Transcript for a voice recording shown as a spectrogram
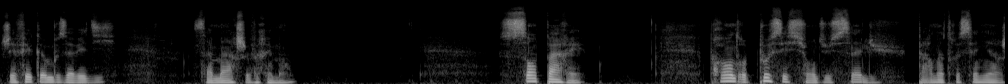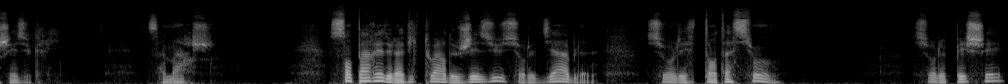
J'ai fait comme vous avez dit. Ça marche vraiment. S'emparer, prendre possession du salut par notre Seigneur Jésus-Christ. Ça marche. S'emparer de la victoire de Jésus sur le diable, sur les tentations, sur le péché,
